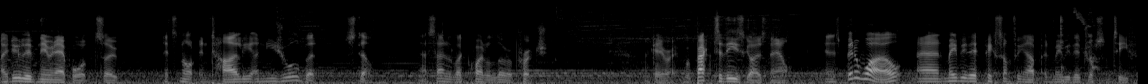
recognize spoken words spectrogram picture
I do live near an airport, so it's not entirely unusual, but still. That sounded like quite a low approach. Okay, right, we're back to these guys now. And it's been a while, and maybe they've picked something up, and maybe they've dropped some teeth.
